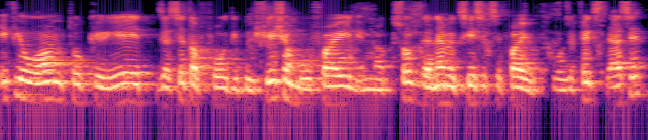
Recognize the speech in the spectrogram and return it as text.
If you want to create the setup for depreciation profile in Microsoft Dynamics 365 for the fixed asset,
